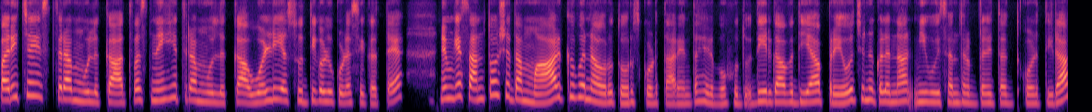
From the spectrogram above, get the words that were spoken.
ಪರಿಚಯಸ್ಥರ ಮೂಲಕ ಅಥವಾ ಸ್ನೇಹಿತರ ಮೂಲಕ ಒಳ್ಳೆಯ ಸುದ್ದಿಗಳು ಕೂಡ ಸಿಗುತ್ತೆ. ನಿಮ್ಗೆ ಸಂತೋಷದ ಮಾರ್ಗವನ್ನು ಅವರು ತೋರಿಸ್ಕೊಡ್ತಾರೆ ಅಂತ ಹೇಳಬಹುದು. ದೀರ್ಘಾವಧಿಯ ಪ್ರಯೋಜನಗಳನ್ನ ನೀವು ಈ ಸಂದರ್ಭದಲ್ಲಿ ತೆಗೆದುಕೊಳ್ತೀರಾ?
